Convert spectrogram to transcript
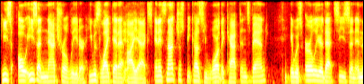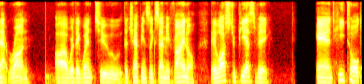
He's oh he's a natural leader. He was like that at yeah. Ajax, and it's not just because he wore the captain's band. It was earlier that season in that run uh, where they went to the Champions League semifinal. They lost to PSV. And he told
